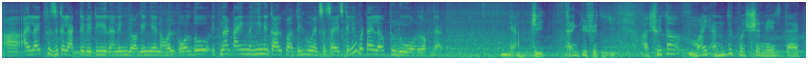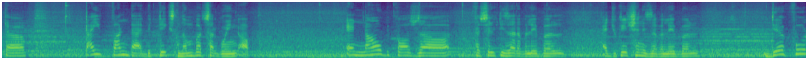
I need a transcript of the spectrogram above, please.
Uh, I like physical activity, running, jogging and all. Although इतना time नहीं निकाल पाती हूँ exercise के लिए, but I love to do all of that. Yeah. जी, thank you Shweta ji. Uh, Shweta, my another question is that uh, type 1 diabetics numbers are going up. And now because uh, facilities are available, education is available, Therefore,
